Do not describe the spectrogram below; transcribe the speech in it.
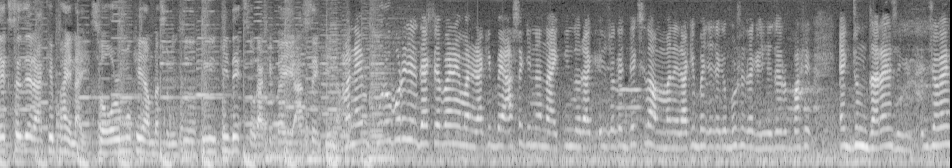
দেখছে যে রাকিব ভাই নাই। সো ওর মুখেই আমরা শুনি। তো তুমি কি দেখছ? রাকিব ভাই আছে কিনা? মানে আমি পুরোপুরি যে দেখতে পারি মানে রাকিব ভাই আছে কিনা নাই কিন্তু এই জায়গায় দেখছিলাম মানে রাকিব ভাই যে জায়গায় বসে থাকে সেই জায়গার পাশে একজন দাঁড়ায় আছে। এই জায়গায়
